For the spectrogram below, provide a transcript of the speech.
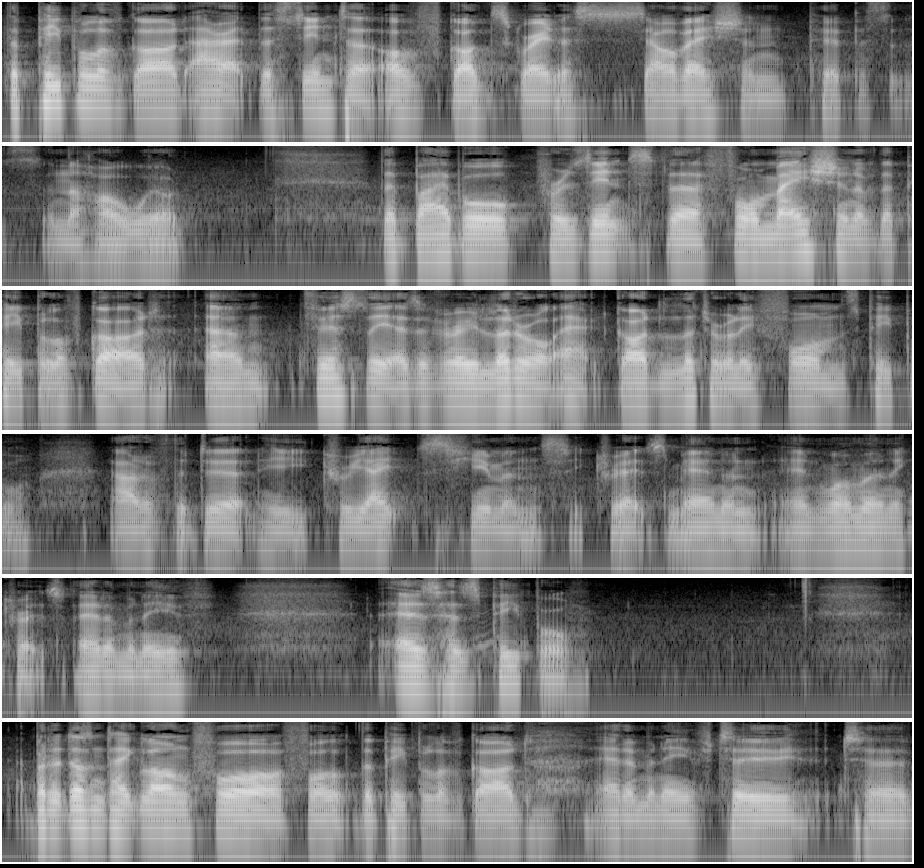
the people of God are at the center of God's greatest salvation purposes in the whole world the Bible presents the formation of the people of God, um, firstly, as a very literal act. God literally forms people out of the dirt. He creates humans, He creates man and, and woman, He creates Adam and Eve as His people. But it doesn't take long for, for the people of God, Adam and Eve, to, to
